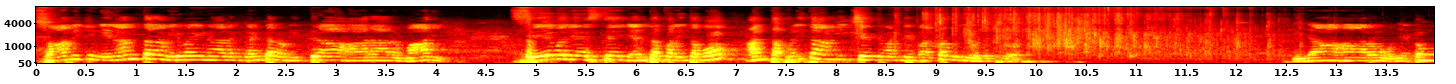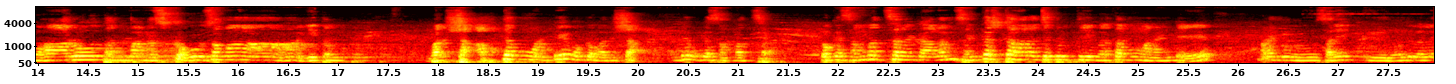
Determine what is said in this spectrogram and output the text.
స్వామికి నిరంతరం ఇరవై నాలుగు గంటలు నిద్రాహారాలు మారి సేవ చేస్తే ఎంత ఫలితమో అంత ఫలితాన్ని ఇచ్చేటువంటి వ్రతం ఈ రోజు నిజాహారో యతోహారో తన్మనస్కౌ సమాహితం. వర్ష అబ్దము అంటే ఒక వర్ష అంటే ఒక సంవత్సరం. ఒక సంవత్సర కాలం సంకష్టహార చతుర్థి వ్రతము అని అంటే మనకు సరే ఈ రోజులలో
